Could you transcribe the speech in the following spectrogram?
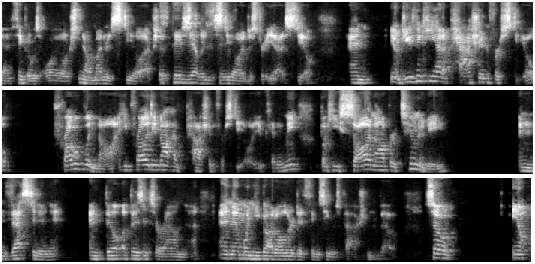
yeah, I think it was oil or no, it might have been steel actually. Steel, yeah, in the steel. steel industry. Yeah, steel. And, you know, do you think he had a passion for steel? Probably not. He probably did not have a passion for steel. Are you kidding me? But he saw an opportunity and invested in it and built a business around that. And then when he got older, did things he was passionate about. So, you know,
